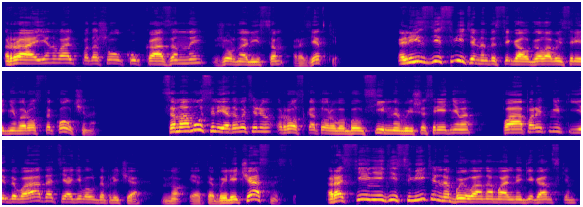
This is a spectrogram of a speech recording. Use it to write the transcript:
Райенвальд подошел к указанной журналистам розетке. Лис действительно достигал головы среднего роста Колчина. Самому следователю, рост которого был сильно выше среднего, папоротник едва дотягивал до плеча, но это были частности. Растение действительно было аномально гигантским,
